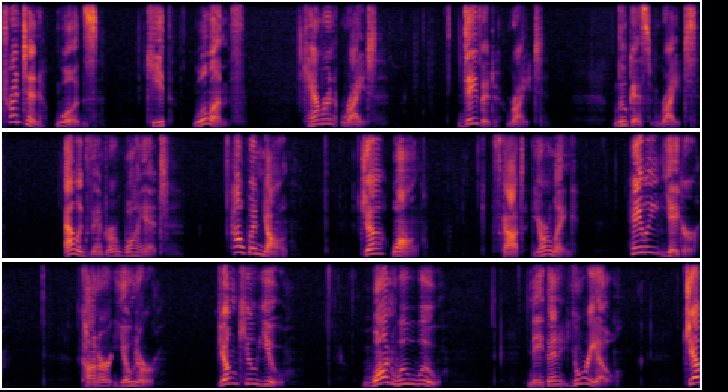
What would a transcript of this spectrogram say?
Trenton Woods, Keith Willems, Cameron Wright, David Wright, Lucas Wright, Alexandra Wyatt, Hao Wen Yang, Jia Wang, Scott Yarling, Haley Yeager, Connor Yoder, Byung Kyu Yu, Wan Wu Nathan Yorio, Jia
